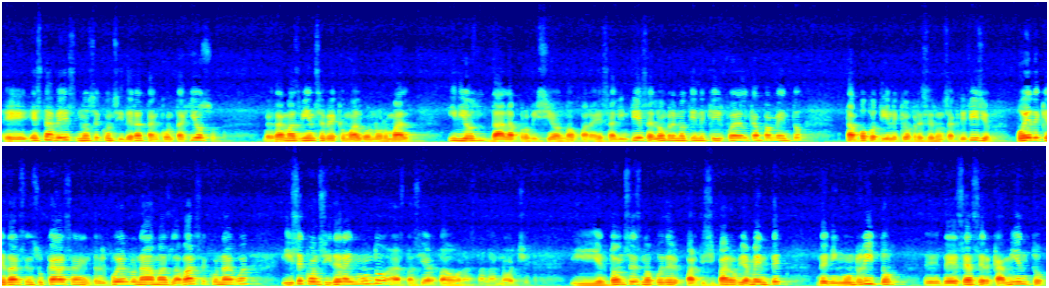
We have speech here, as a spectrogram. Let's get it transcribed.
eh, esta vez no se considera tan contagioso, ¿verdad? Más bien se ve como algo normal y Dios da la provisión, ¿no? Para esa limpieza. El hombre no tiene que ir fuera del campamento, tampoco tiene que ofrecer un sacrificio. Puede quedarse en su casa, entre el pueblo, nada más lavarse con agua y se considera inmundo hasta cierta hora, hasta la noche. Y entonces no puede participar obviamente de ningún rito, eh, de ese acercamiento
